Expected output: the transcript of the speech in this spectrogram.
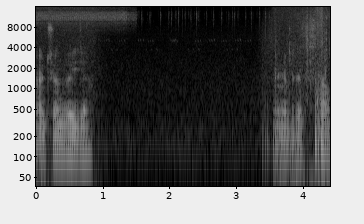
A czy on wyjdzie? Ja nie będę stał.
